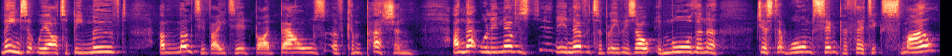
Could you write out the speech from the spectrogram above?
means that we are to be moved and motivated by bowels of compassion, and that will inevitably result in more than a, just a warm, sympathetic smile,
